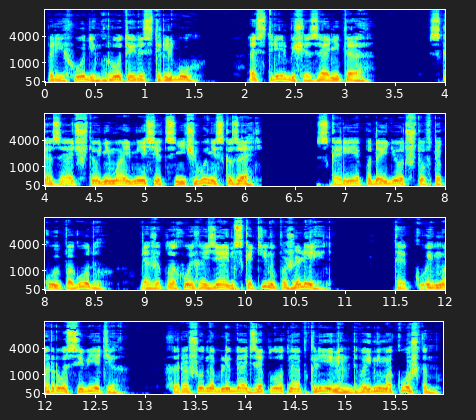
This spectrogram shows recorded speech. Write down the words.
Приходим ротой на стрельбу, а стрельбище занято. Сказать, что не май месяц, ничего не сказать. Скорее подойдет, что в такую погоду даже плохой хозяин скотину пожалеет. Такой мороз и ветер. Хорошо наблюдать за плотно обклеенным двойным окошком,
